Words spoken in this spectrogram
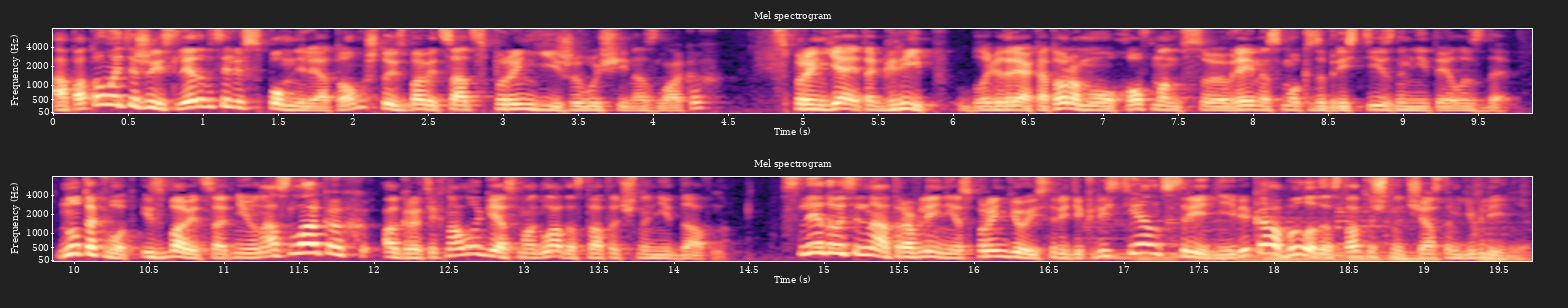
А потом эти же исследователи вспомнили о том, что избавиться от спорыньи, живущей на злаках, Спорынья — это гриб, благодаря которому Хоффман в свое время смог изобрести знаменитый ЛСД. Ну так вот, избавиться от нее на злаках агротехнология смогла достаточно недавно. Следовательно, отравление спорыньей среди крестьян в средние века было достаточно частым явлением.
